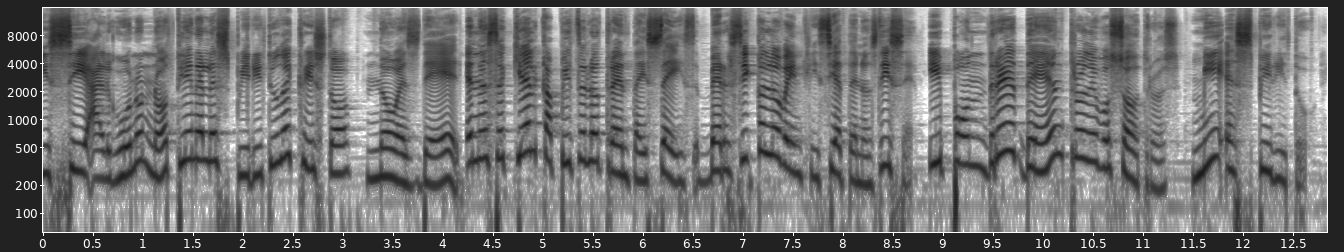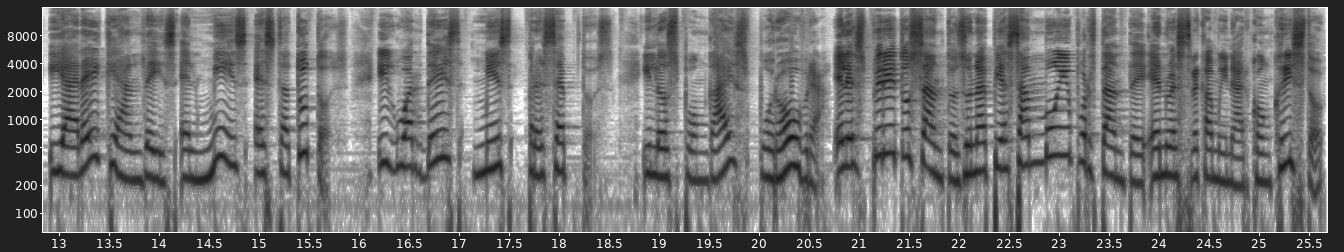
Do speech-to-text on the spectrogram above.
Y si alguno no tiene el Espíritu de Cristo, no es de él. En Ezequiel capítulo 36, versículo 27 nos dice, Y pondré dentro de vosotros mi espíritu, y haré que andéis en mis estatutos, y guardéis mis preceptos y los pongáis por obra. El Espíritu Santo es una pieza muy importante en nuestro caminar con Cristo.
